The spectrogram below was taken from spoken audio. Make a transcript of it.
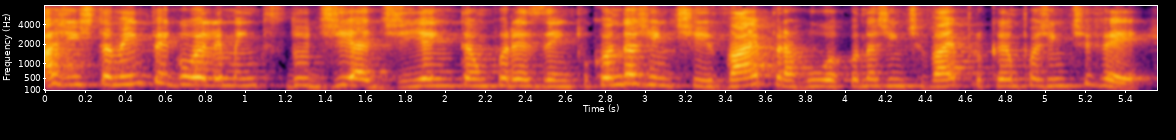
a gente também pegou elementos do dia a dia, então, por exemplo, quando a gente vai para a rua, quando a gente vai para o campo, a gente vê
